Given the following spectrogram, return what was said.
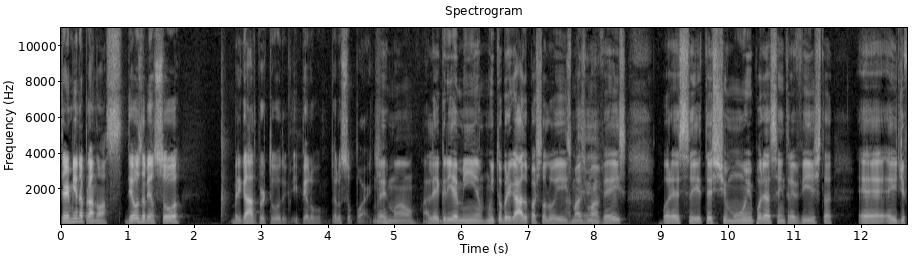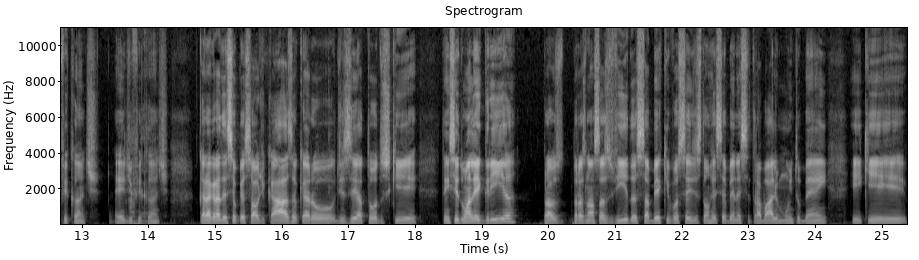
termina para nós. Deus abençoa. Obrigado por tudo e pelo, pelo suporte. Meu irmão, alegria minha. Muito obrigado, Pastor Luiz, mais uma vez, por esse testemunho, por essa entrevista. É, é edificante. É edificante. Quero agradecer o pessoal de casa. Eu quero dizer a todos que tem sido uma alegria para as nossas vidas saber que vocês estão recebendo esse trabalho muito bem e que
